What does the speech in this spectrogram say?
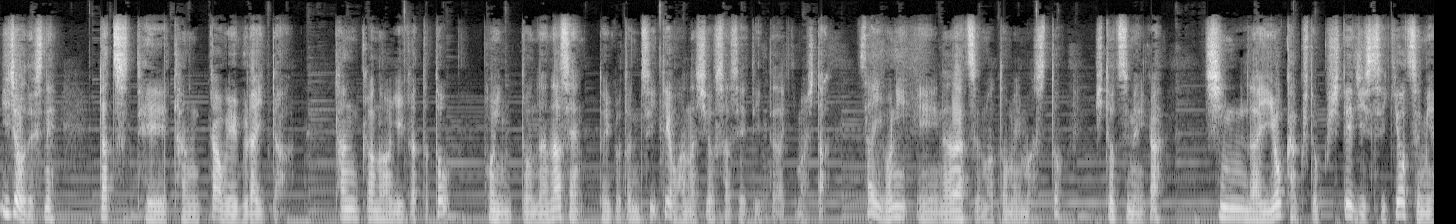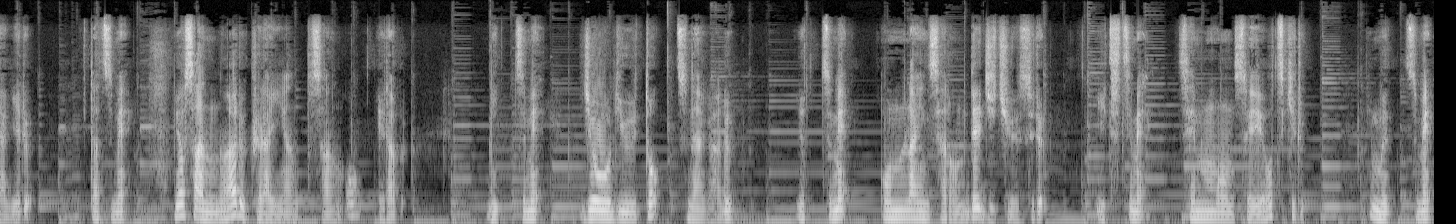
以上ですね。脱低単価ウェブライター、単価の上げ方とポイント7選ということについてお話をさせていただきました。最後に7つまとめますと、1つ目が信頼を獲得して実績を積み上げる。2つ目、予算のあるクライアントさんを選ぶ。3つ目、上流とつながる。4つ目、オンラインサロンで受注する。5つ目、専門性をつける。6つ目、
